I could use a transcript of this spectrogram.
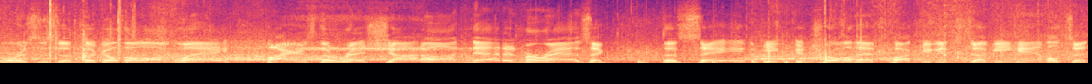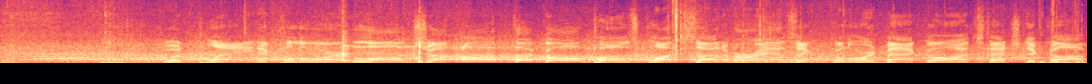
forces him to go the long way. Fires the wrist shot on net, and Mrazek the save. Keep control of that puck against Dougie Hamilton. Good play to Killorn. Long shot off the goalpost. Glove side of Mrazek. Killorn back on. Svechnikov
